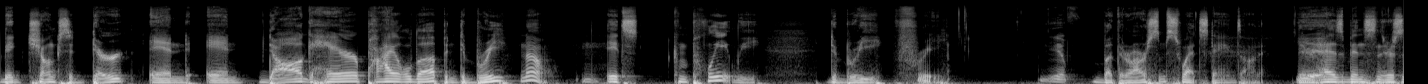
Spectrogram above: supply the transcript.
big chunks of dirt and and dog hair piled up and debris? No. Mm. It's completely debris free Yep. but there are some sweat stains on it. There Yeah. has been there's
